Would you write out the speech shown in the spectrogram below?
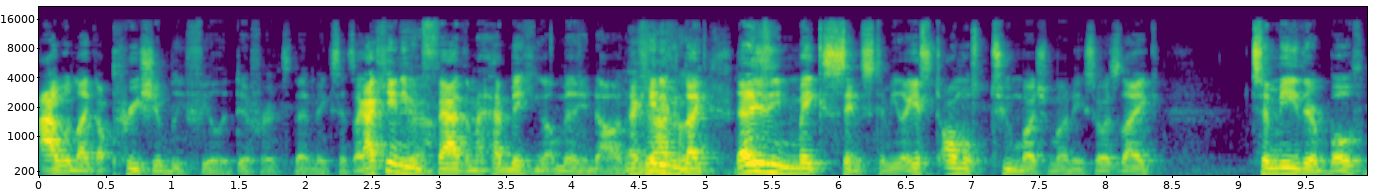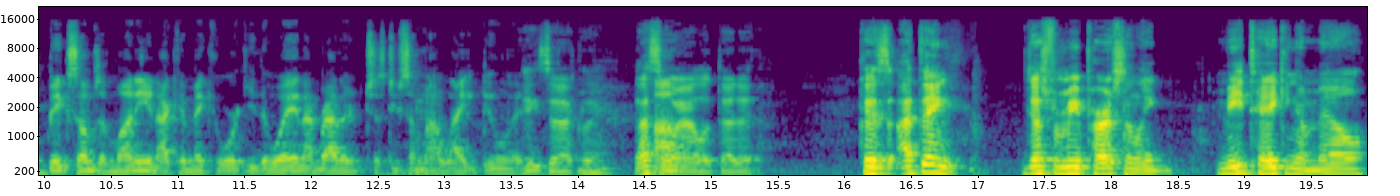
I would like appreciably feel a difference. That makes sense. Like I can't even Yeah. fathom have making a million dollars. I can't even like that doesn't even make sense to me. Like it's almost too much money. So it's like to me they're both big sums of money, and I can make it work either way. And I'd rather just do something I like doing. exactly. That's the Um, way I looked at it. Because I think, just for me personally, me taking a mill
